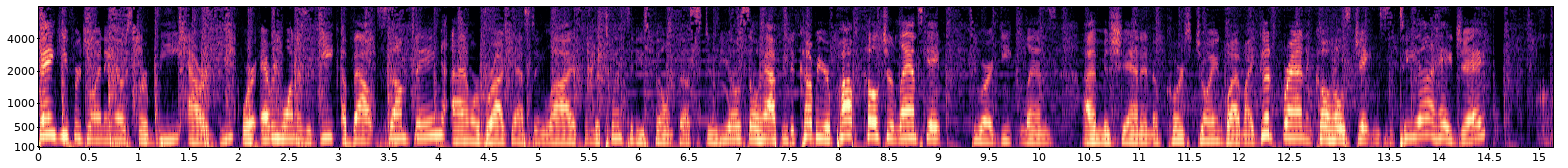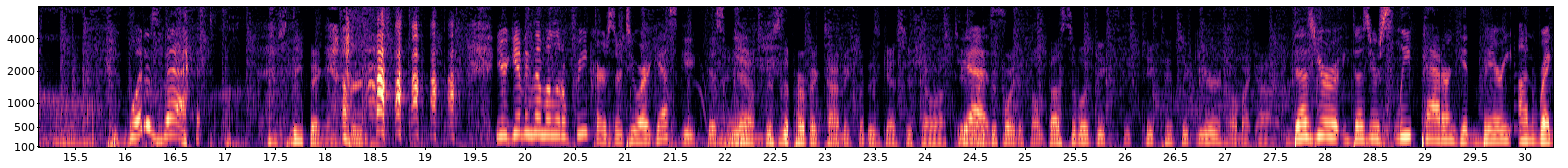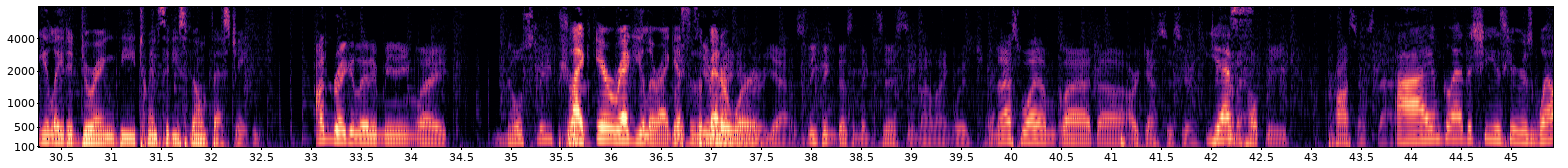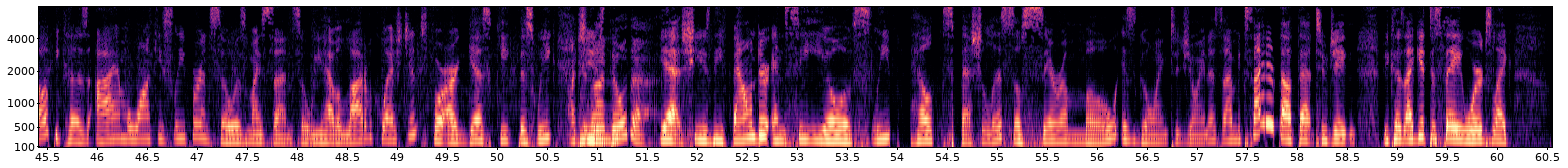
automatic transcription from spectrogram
Thank you for joining us for Be Our Geek, where everyone is a geek about something. And we're broadcasting live from the Twin Cities Film Fest studio. So happy to cover your pop culture landscape through our geek lens. I'm Miss Shannan, of course, joined by my good friend and co-host Jatin Setia. Hey, Jay. What is that? I'm sleeping. I'm sleeping. You're giving them a little precursor to our guest geek this week. Yeah, this is the perfect timing for this guest to show up too. Yes. Right before the film festival kicks kicked into gear. Oh my god. Does your does your sleep pattern get very unregulated during the Twin Cities Film Fest, Jatin? Unregulated meaning like no sleep. Sure. Like irregular, I guess Like is a better word. Yeah, sleeping doesn't exist in my language, and that's why I'm glad uh, our guest is here to Yes. help me process that. I am glad that she is here as well because I am a wonky sleeper and so is my son. So we have a lot of questions for our guest geek this week. I did She's not the- know that. Yeah, she's the founder and CEO of Sleep Health Specialist. So Sarah Moe is going to join us. I'm excited about that too, Jatin, because I get to say words like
